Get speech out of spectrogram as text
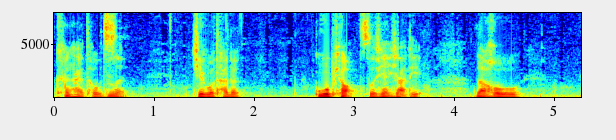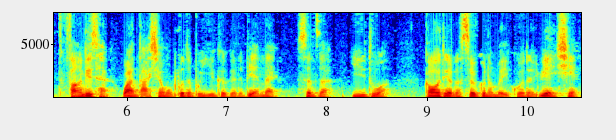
坑害投资人，结果他的股票直线下跌，然后。房地产万达项目不得不一个个的变卖，甚至一度啊高调的收购了美国的院线，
